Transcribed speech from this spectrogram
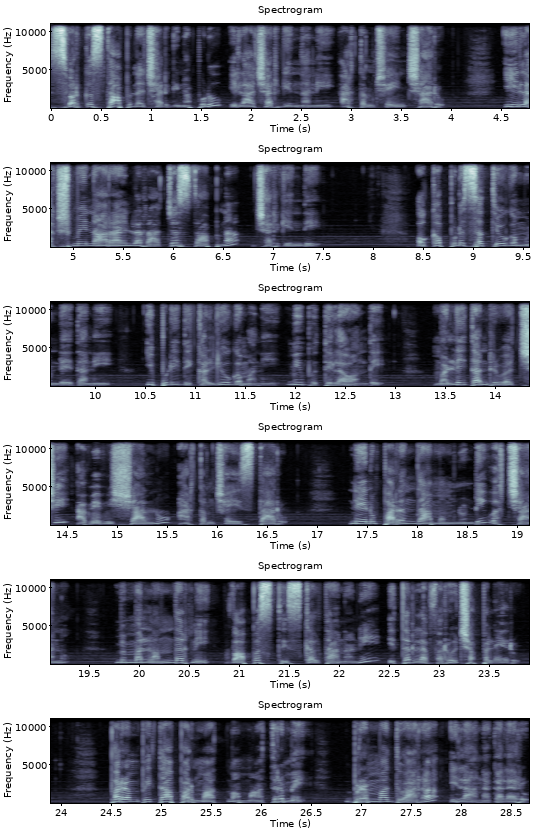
స్వర్గస్థాపన జరిగినప్పుడు ఇలా జరిగిందని అర్థం చేయించారు. ఈ లక్ష్మీనారాయణల రాజ్యస్థాపన జరిగింది. ఒకప్పుడు సత్యుగం ఉండేదని ఇప్పుడు ఇది కలియుగమని మీ బుద్ధిలో ఉంది. మళ్ళీ తండ్రి వచ్చి అవే విషయాలను అర్థం చేయిస్తారు. నేను పరంధామం నుండి వచ్చాను. మిమ్మల్ని అందరినీ వాపస్ తీసుకెళ్తానని ఇతరులెవ్వరూ చెప్పలేరు. పరంపిత పరమాత్మ మాత్రమే బ్రహ్మ ద్వారా ఇలా అనగలరు.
